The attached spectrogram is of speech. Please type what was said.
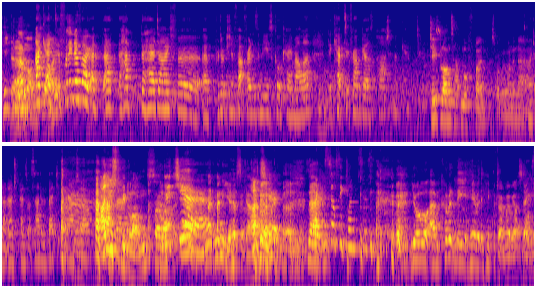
Keeping Yeah. the blonde, I, I, funny enough, I, I, I had the hair dyed for a production of Fat Friends, the musical Kay Mellor. Mm-hmm. They kept it for Abigail's part and I've kept it. Do blondes have more fun? That's what we want to know. Oh, I don't know, It depends what side of the bed you get out of. I used to be blonde, so I- Did you? yeah, many years ago. Did you? I No, can still see glimpses. you're um, currently here at the Hippodrome where we are today Yes.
